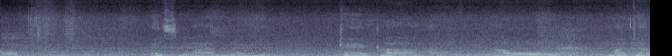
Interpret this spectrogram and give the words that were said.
วไอิสลามได้แขกก็เอามาจาก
